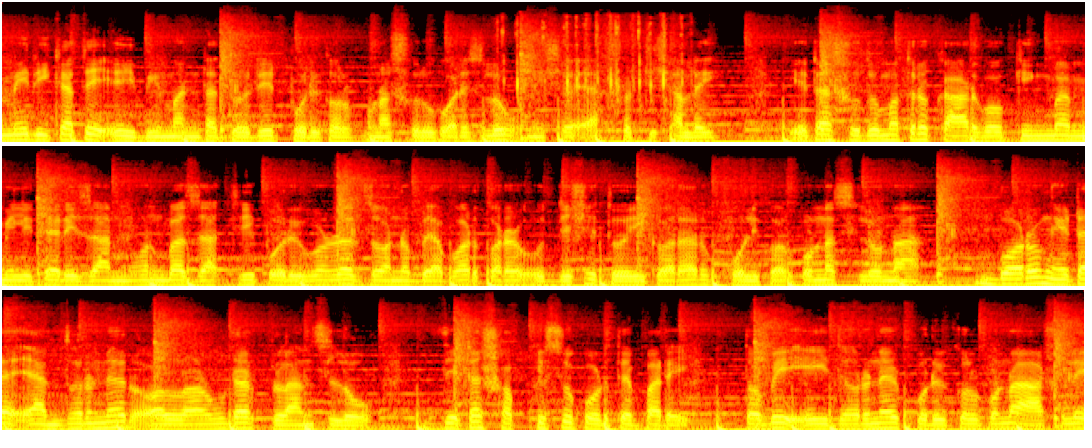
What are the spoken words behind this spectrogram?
আমেরিকাতে এই বিমানটা তৈরির পরিকল্পনা শুরু করেছিল উনিশশো একষট্টি সালে। এটা শুধুমাত্র কার্গো কিংবা মিলিটারি যানবাহন বা যাত্রী পরিবহনের জন্য ব্যবহার করার উদ্দেশ্যে তৈরি করার পরিকল্পনা ছিল না। বরং এটা এক ধরনের অলরাউন্ডার প্ল্যান ছিল, যেটা সব কিছু করতে পারে। তবে এই ধরনের পরিকল্পনা আসলে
